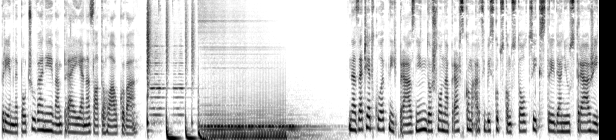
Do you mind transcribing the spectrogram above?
Príjemné počúvanie vám praje Jana Zlatohlávková. Na začiatku letných prázdnin došlo na Pražskom arcibiskupskom stolci k striedaniu stráži.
